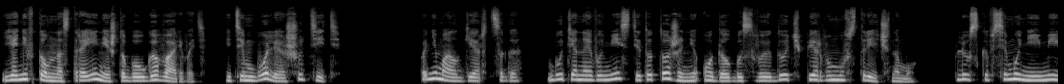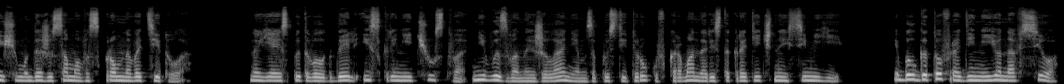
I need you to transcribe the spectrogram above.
Я не в том настроении, чтобы уговаривать, и тем более шутить. Понимал герцога. Будь я на его месте, то тоже не отдал бы свою дочь первому встречному, плюс ко всему не имеющему даже самого скромного титула. Но я испытывал к Дель искренние чувства, не вызванные желанием запустить руку в карман аристократичной семьи, и был готов ради нее на все.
